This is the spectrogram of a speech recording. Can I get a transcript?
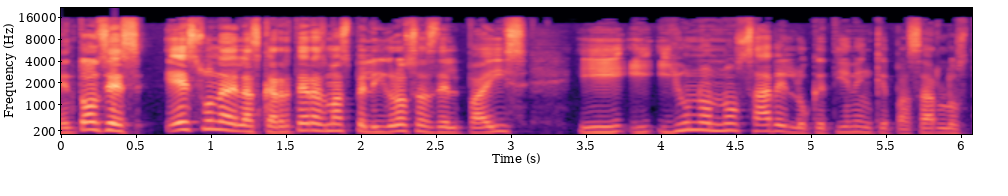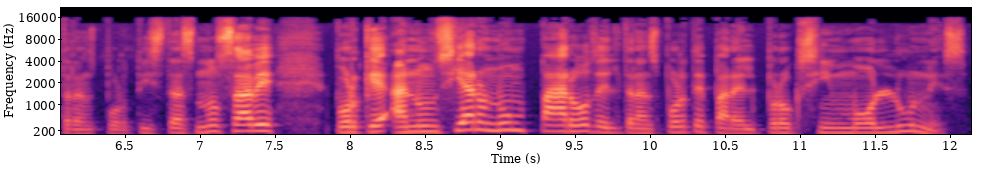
Entonces, es una de las carreteras más peligrosas del país y, uno no sabe lo que tienen que pasar los transportistas, no sabe porque anunciaron un paro del transporte para el próximo lunes.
